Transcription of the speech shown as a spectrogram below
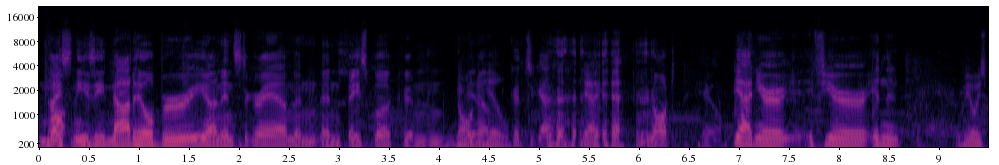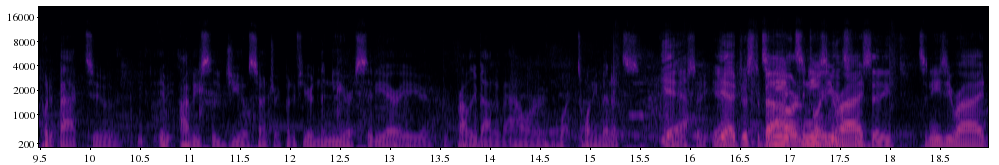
nice and easy. Nod Hill Brewery on Instagram and, and Facebook and Nod you know, Hill. Good to go. Yeah. Nod Hill. Yeah, and you're if you're in the we always put it back to obviously geocentric, but if you're in the New York City area, you're probably about an hour and what twenty minutes. Yeah. City. Yeah, just It's an about e- hour it's and an 20 easy ride. city. It's an easy ride.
